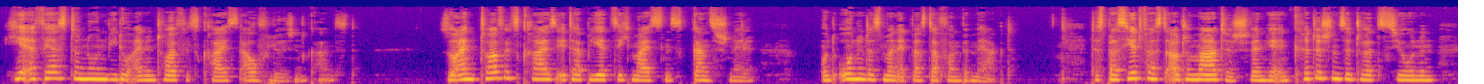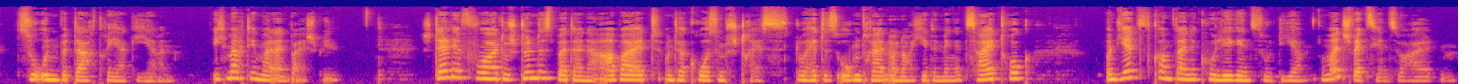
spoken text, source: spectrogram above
Hier erfährst du nun, wie du einen Teufelskreis auflösen kannst. So ein Teufelskreis etabliert sich meistens ganz schnell und ohne dass man etwas davon bemerkt. Das passiert fast automatisch, wenn wir in kritischen Situationen zu unbedacht reagieren. Ich mache dir mal ein Beispiel. Stell dir vor, du stündest bei deiner Arbeit unter großem Stress. Du hättest obendrein auch noch jede Menge Zeitdruck. Und jetzt kommt deine Kollegin zu dir, um ein Schwätzchen zu halten.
